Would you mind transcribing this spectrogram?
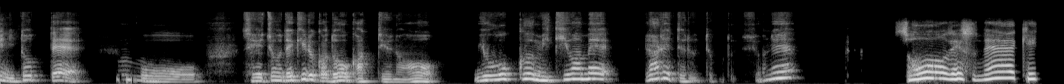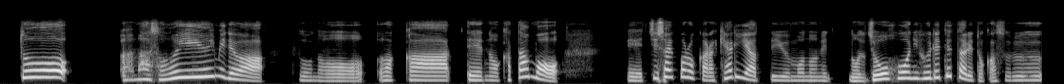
身にとって、うん。こう、成長できるかどうかっていうのを、よく見極められてるってことですよね。そうですね。きっと、あ、まあ、そういう意味では、その、若手の方も、えー小さい頃からキャリアっていうものにの情報に触れてたりとかする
